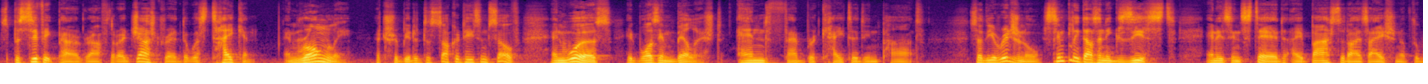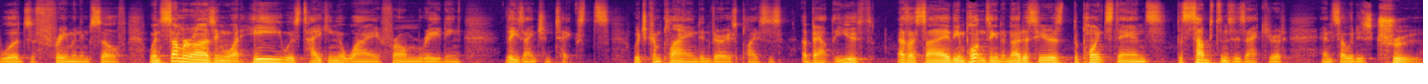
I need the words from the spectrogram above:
specific paragraph that I just read that was taken and wrongly attributed to Socrates himself. And worse, it was embellished and fabricated in part. So the original simply doesn't exist and is instead a bastardization of the words of Freeman himself when summarizing what he was taking away from reading these ancient texts, which complained in various places about the youth. As I say, the important thing to notice here is the point stands, the substance is accurate, and so it is true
